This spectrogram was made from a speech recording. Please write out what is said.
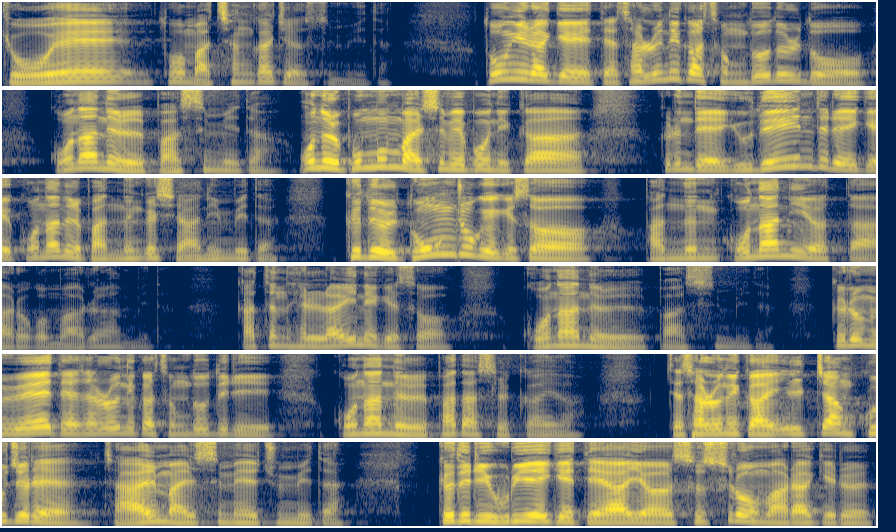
교회도 마찬가지였습니다. 동일하게 데살로니가 성도들도 고난을 받습니다. 오늘 본문 말씀해 보니까 그런데 유대인들에게 고난을 받는 것이 아닙니다. 그들 동족에게서 받는 고난이었다라고 말을 합니다. 같은 헬라인에게서 고난을 받습니다. 그러면 왜 데살로니가 성도들이 고난을 받았을까요? 데살로니가 1장 9절에 잘 말씀해 줍니다. 그들이 우리에게 대하여 스스로 말하기를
